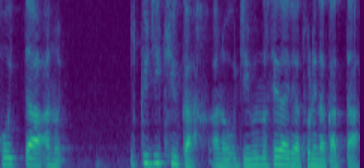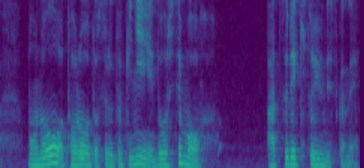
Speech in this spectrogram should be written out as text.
こういったあの育児休暇あの自分の世代では取れなかったものを取ろうとする時にどうしても圧力というんですかね、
